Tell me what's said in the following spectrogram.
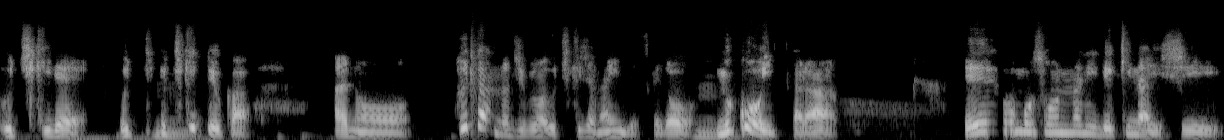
内気で、内気っていうか、あの、普段の自分は内気じゃないんですけど、うん向こう行ったら、英語もそんなにできないし、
